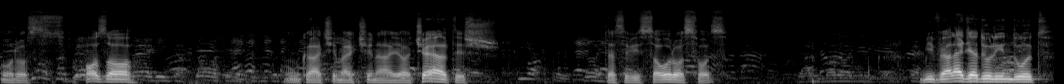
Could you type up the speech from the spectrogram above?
orosz haza, Munkácsi megcsinálja a cselt, és teszi vissza oroszhoz. Mivel egyedül indult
